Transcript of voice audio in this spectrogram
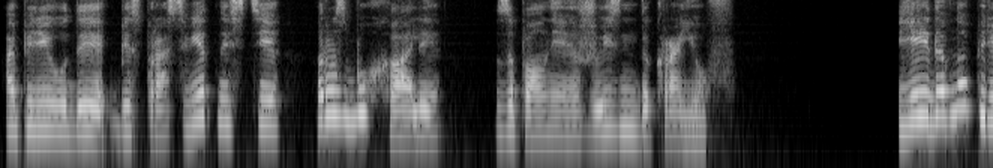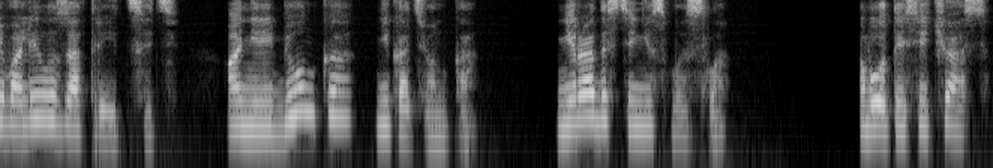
а периоды беспросветности разбухали, заполняя жизнь до краев. Ей давно перевалило за тридцать, а ни ребенка, ни котенка. Ни радости, ни смысла. Вот и сейчас,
